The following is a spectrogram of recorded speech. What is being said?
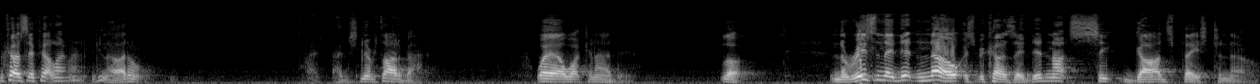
because they felt like, well, you know, I don't. I, I just never thought about it. Well, what can I do? Look, and the reason they didn't know is because they did not seek God's face to know.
